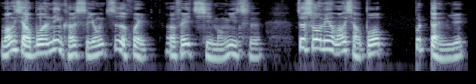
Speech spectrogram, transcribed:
王小波宁可使用智慧而非启蒙一词。这说明王小波不等于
